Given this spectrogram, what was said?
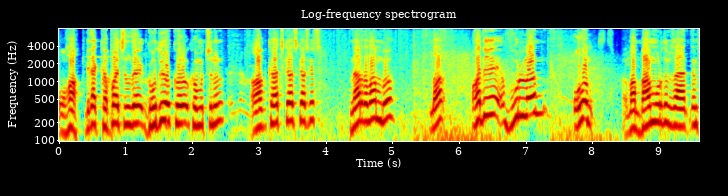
Oha bir dakika kapı açıldı. Godu yok ko- komutçunun. Abi kaç kaç kaç kaç. Nerede lan bu? Lan hadi vur lan. Oğlum Lan ben vurdum zannettim.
